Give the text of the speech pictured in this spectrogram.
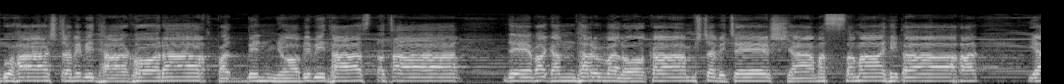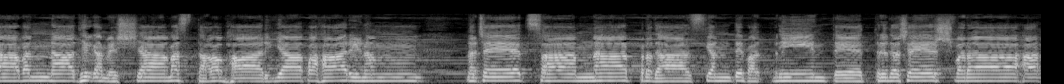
गुहाश्च विविधा घोराः पद्मिन्यो विविधास्तथा। देवगन्धर्वलोकांश्च विचेष्यामः समाहिताः। यावन्नाधिगमिष्यामस्तव भार्यापहारिणम् न चेत्साम्ना प्रदास्यन्ति पत्नीम् ते त्रिदशेश्वराः।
